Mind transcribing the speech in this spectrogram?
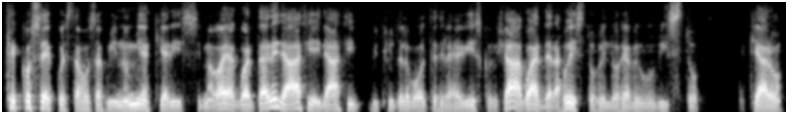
che cos'è questa cosa qui? Non mi è chiarissima. Vai a guardare i dati e i dati più delle volte te li capiscono. Dici, ah, guarda, era questo quello che avevo visto. È chiaro?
